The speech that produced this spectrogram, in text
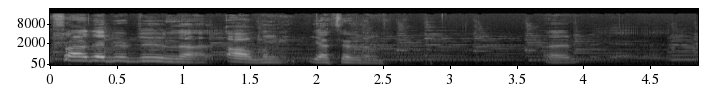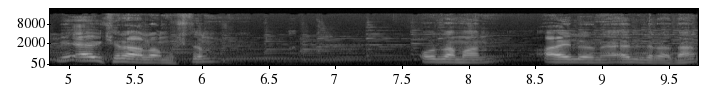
Çok sade bir düğünle aldım getirdim. Ee, bir ev kiralamıştım. O zaman aylığını 50 liradan.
